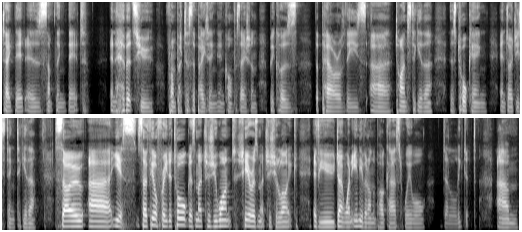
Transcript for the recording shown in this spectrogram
take that as something that inhibits you from participating in conversation because the power of these uh, times together is talking and digesting together. So, uh, yes, so feel free to talk as much as you want, share as much as you like. If you don't want any of it on the podcast, we will delete it um,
